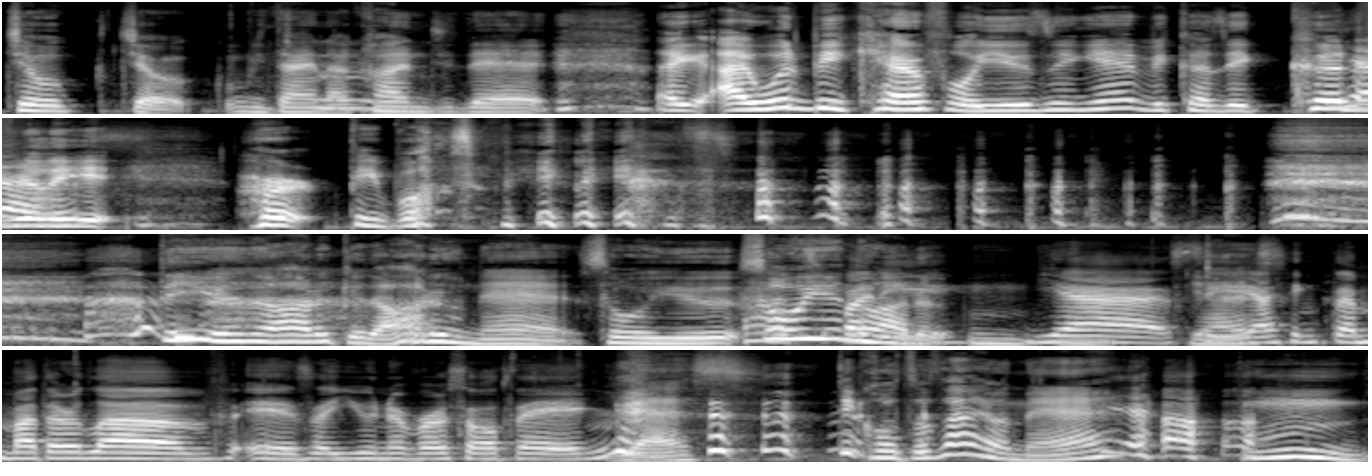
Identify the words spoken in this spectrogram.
joke, joke みたいな感じで、like, I would be careful using it because it could really Yes. hurt people's feelings. っていうのあるけど、あるね。そういう、そういうのある。Yeah, see, I Yes. think the mother love is a universal thing. Yes. ってことだよね。Yeah. うん。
